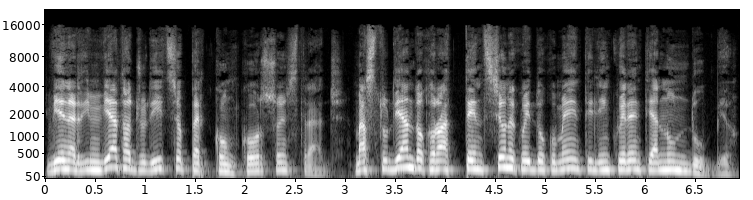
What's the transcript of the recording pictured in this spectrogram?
viene rinviato a giudizio per concorso in strage. Ma studiando con attenzione quei documenti, gli inquirenti hanno un dubbio.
